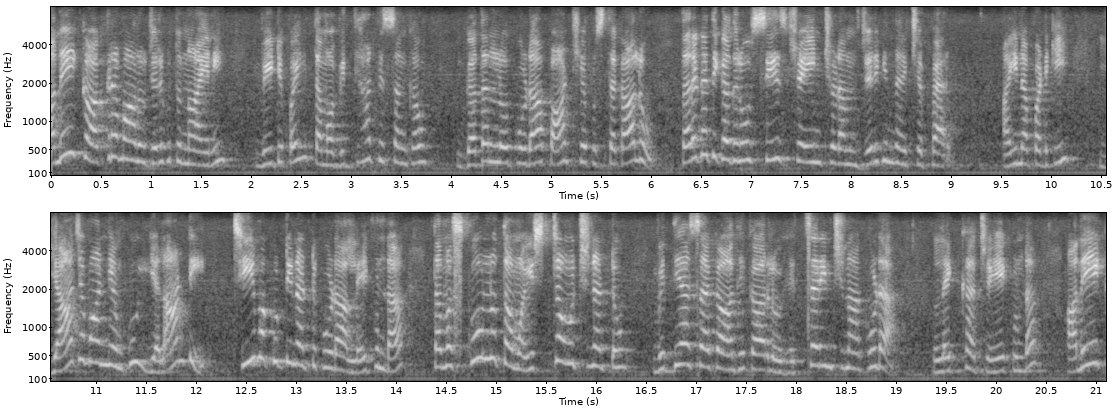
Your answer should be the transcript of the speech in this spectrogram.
అనేక అక్రమాలు జరుగుతున్నాయని వీటిపై తమ విద్యార్థి సంఘం గతంలో కూడా పాఠ్య పుస్తకాలు తరగతి గదులు సీజ్ చేయించడం జరిగిందని చెప్పారు. అయినప్పటికీ యాజమాన్యంకు ఎలాంటి చీమ కుట్టినట్టు కూడా లేకుండా తమ స్కూల్ను తమ ఇష్టం వచ్చినట్టు విద్యాశాఖ అధికారులు హెచ్చరించినా కూడా లెక్క చేయకుండా అనేక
